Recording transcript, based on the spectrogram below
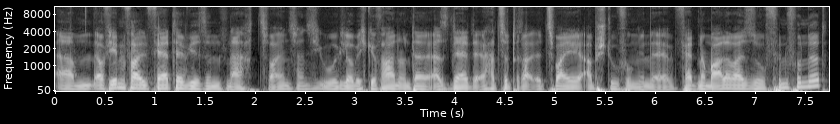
Ähm, auf jeden Fall fährt er, wir sind nach 22 Uhr, glaube ich, gefahren und da, also der, der hat so drei, zwei Abstufungen. Er fährt normalerweise so 500.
